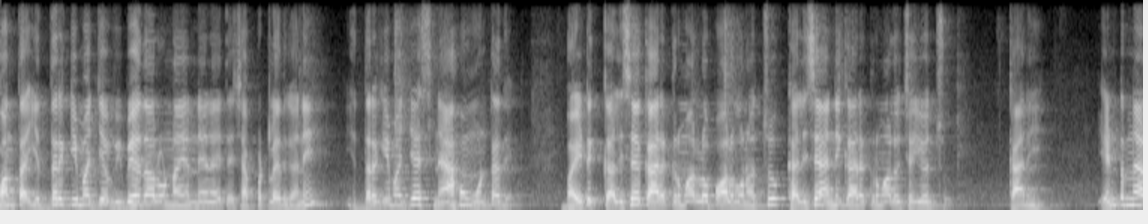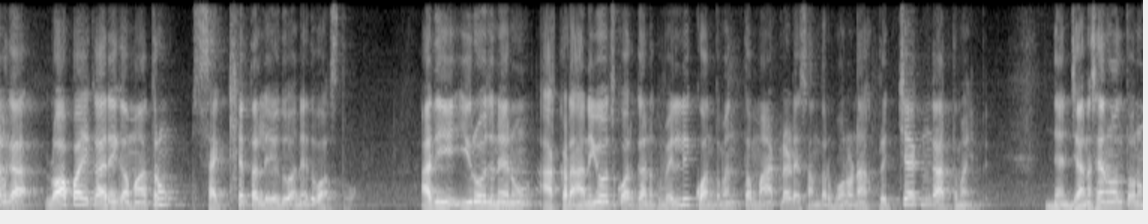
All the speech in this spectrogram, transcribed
కొంత ఇద్దరికి మధ్య విభేదాలు ఉన్నాయని నేనైతే చెప్పట్లేదు కానీ ఇద్దరికి మధ్య స్నేహం ఉంటుంది. బయటకు కలిసే కార్యక్రమాల్లో పాల్గొనవచ్చు కలిసే అన్ని కార్యక్రమాలు చేయొచ్చు. కానీ ఇంటర్నల్గా లోపాయికారిగా మాత్రం సఖ్యత లేదు అనేది వాస్తవం. అది ఈరోజు నేను అక్కడ ఆ నియోజకవర్గానికి వెళ్ళి కొంతమందితో మాట్లాడే సందర్భంలో నాకు ప్రత్యేకంగా అర్థమైంది. నేను జనసేన వాళ్ళతోనూ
